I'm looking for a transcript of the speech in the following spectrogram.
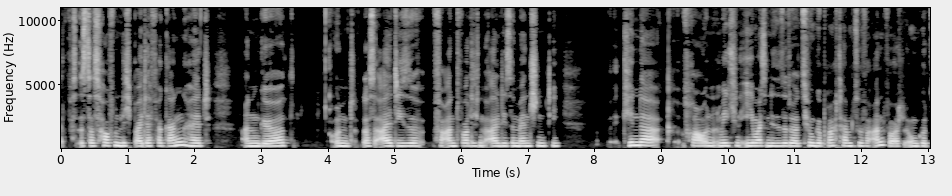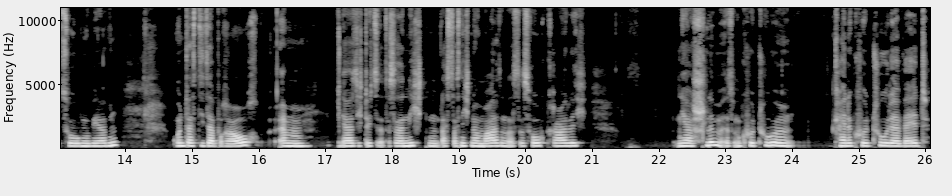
etwas ist, das hoffentlich bei der Vergangenheit angehört und dass all diese Verantwortlichen, all diese Menschen, die Kinder, Frauen, Mädchen jemals in diese Situation gebracht haben, zur Verantwortung gezogen werden. Und dass dieser Brauch, ähm, ja, sich durch, dass er nicht, dass das nicht normal ist und dass das hochgradig, ja, schlimm ist und Kultur, keine Kultur der Welt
